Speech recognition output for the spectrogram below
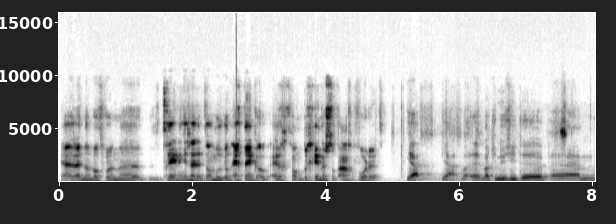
Ja, en dan wat voor een, uh, trainingen zijn het dan? Moet ik dan echt denken, ook echt van beginners tot aangevorderd? Ja, ja, wat je nu ziet, uh, um,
